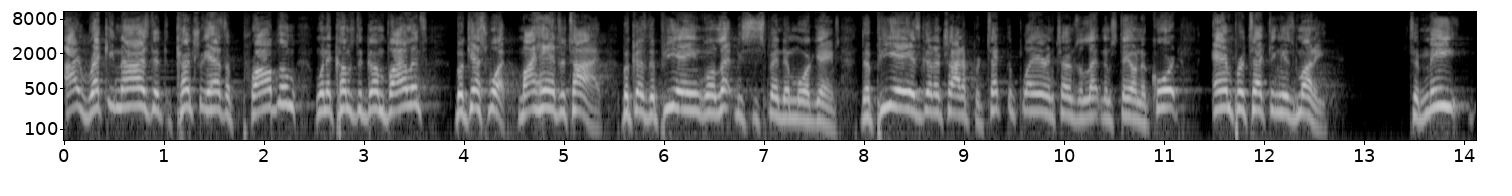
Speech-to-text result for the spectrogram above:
I recognize that the country has a problem when it comes to gun violence. But guess what? My hands are tied because the PA ain't going to let me suspend him more games. The PA is going to try to protect the player in terms of letting him stay on the court and protecting his money. To me,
